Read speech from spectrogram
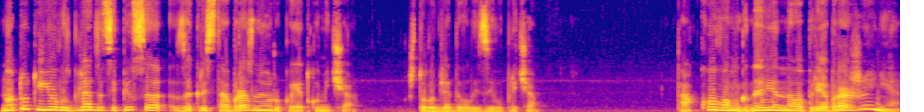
но тут ее взгляд зацепился за крестообразную рукоятку меча, что выглядывало из-за его плеча. Такого мгновенного преображения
